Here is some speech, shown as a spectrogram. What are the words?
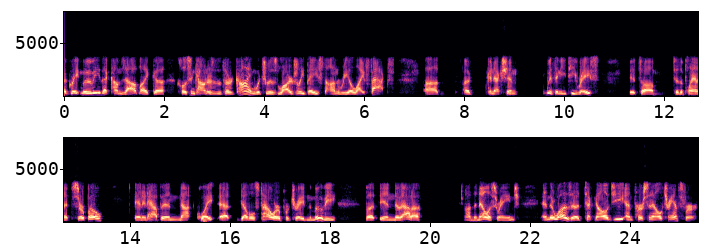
a great movie that comes out, like uh, Close Encounters of the Third Kind, which was largely based on real life facts. Uh, a connection with an ET race. It's um, to the planet Serpo, and it happened not quite at Devil's Tower, portrayed in the movie, but in Nevada on the Nellis Range. And there was a technology and personnel transfer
